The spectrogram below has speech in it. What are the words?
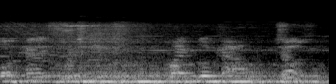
Volcanic Ridge. Right locale chosen.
